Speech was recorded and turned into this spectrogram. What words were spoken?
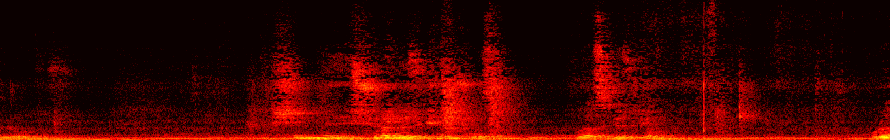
bölü 30. Şimdi şura gözüküyor mu şurası? Burası gözüküyor mu? Bura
